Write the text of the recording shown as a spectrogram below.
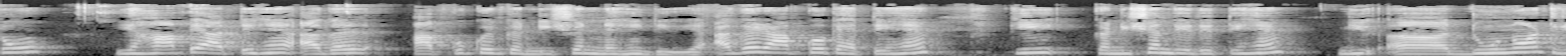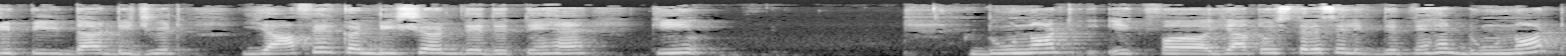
तो यहाँ पे आते हैं, अगर आपको कोई कंडीशन नहीं दी हुई है अगर आपको कहते हैं कि कंडीशन दे देते हैं do not repeat the digit या फिर कंडीशन दे देते हैं कि डू नॉट एक या तो इस तरह से लिख देते हैं do not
